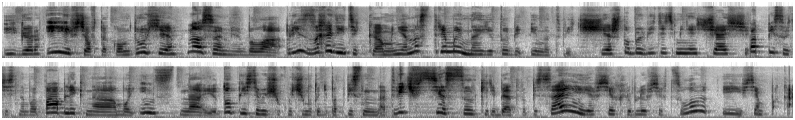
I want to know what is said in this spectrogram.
игр. И все в таком духе. Ну, а с вами была Приз. Заходите ко мне на стримы на ютубе и на твиче, чтобы видеть меня чаще. Подписывайтесь на мой паблик, на мой инст, на ютуб, если вы еще почему-то не подписаны на твич. Все ссылки, ребят, в описании. Я всех люблю, всех целую и всем пока.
